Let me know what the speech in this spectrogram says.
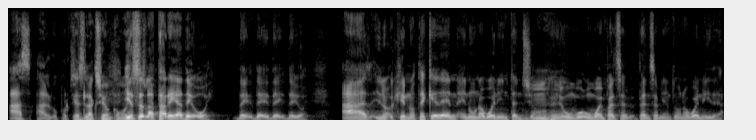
haz algo, porque es la acción. Como y esa es la tarea de hoy, de, de, de, de hoy haz- know, que no te quede en, en una buena intención, eh, un, un buen pensamiento, una buena idea.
